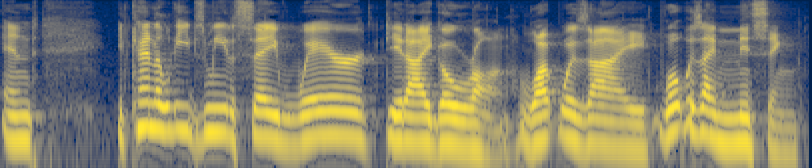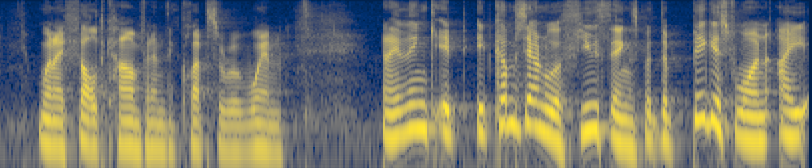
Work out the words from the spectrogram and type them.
And it kind of leads me to say, where did I go wrong? What was I what was I missing when I felt confident that Clemson would win? And I think it, it comes down to a few things, but the biggest one, I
